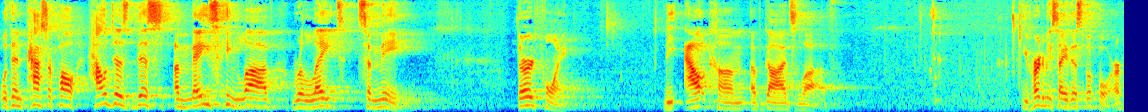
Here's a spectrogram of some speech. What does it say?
well, then, Pastor Paul, how does this amazing love relate to me? Third point the outcome of God's love. You've heard me say this before,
